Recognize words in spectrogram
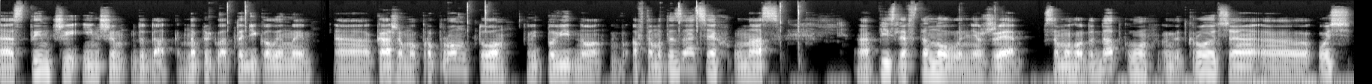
е, з тим чи іншим додатком. Наприклад, тоді, коли ми е, кажемо про пром, то відповідно в автоматизаціях у нас е, після встановлення вже самого додатку відкроються е, ось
